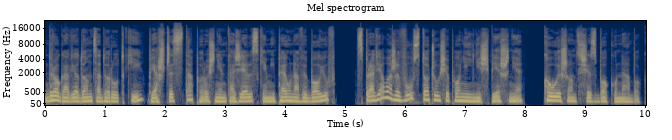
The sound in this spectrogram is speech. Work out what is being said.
Droga wiodąca do Rudki, piaszczysta, porośnięta zielskiem i pełna wybojów, sprawiała, że wóz toczył się po niej nieśpiesznie, kołysząc się z boku na bok.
